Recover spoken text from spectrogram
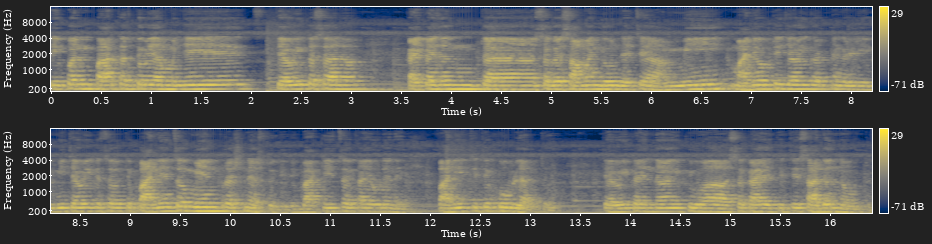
ते पण पार करते म्हणजे त्यावेळी कसं आलं काही काही जण त्या- सगळं सामान घेऊन जायचे आम्ही माझ्या बाबतीत ज्यावेळी घटना घडली मी त्यावेळी कसं होतं पाण्याचं मेन प्रश्न असतो तिथे. बाकीचं काय एवढं नाही. पाणी तिथे खूप लागतं. त्यावेळी काही नळ किंवा असं काय तिथे साधन नव्हतं.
